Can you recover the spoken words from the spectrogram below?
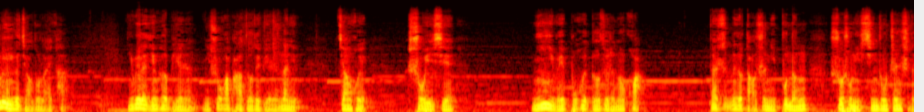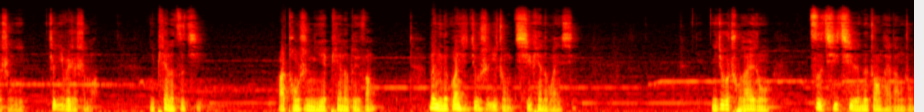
另一个角度来看，你为了迎合别人，你说话怕得罪别人，那你将会说一些你以为不会得罪人的话，但是那就导致你不能说出你心中真实的声音。这意味着什么？你骗了自己，而同时你也骗了对方，那你的关系就是一种欺骗的关系，你就会处在一种自欺欺人的状态当中。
